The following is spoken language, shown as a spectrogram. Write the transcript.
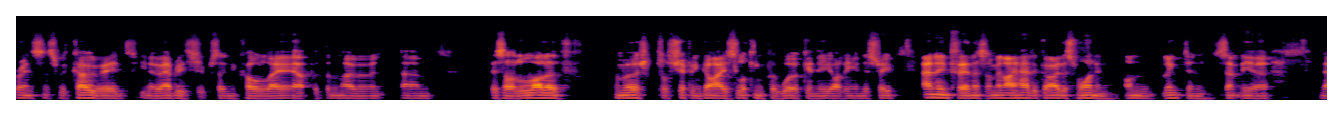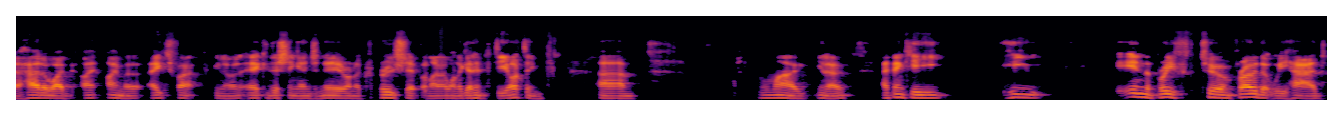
For instance, with COVID, you know every ship's in cold layup at the moment. Um, there's a lot of commercial shipping guys looking for work in the yachting industry. And in fairness, I mean, I had a guy this morning on LinkedIn sent me a, you know, how do I, I am a HVAC, you know, an air conditioning engineer on a cruise ship, and I want to get into yachting. Um, my, you know, I think he he in the brief to and fro that we had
